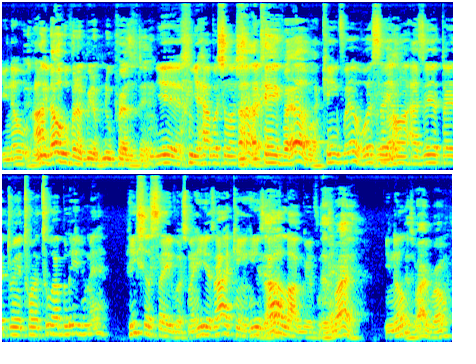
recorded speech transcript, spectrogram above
You know, we I, know who's gonna be the new president. yeah. How about someone A, a king forever. King forever. What say You know? on Isaiah 33 and 22, I believe, man? He shall save us, man. He is our king. He is Yeah. our lawgiver. That's man. right. You know? That's right, bro.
